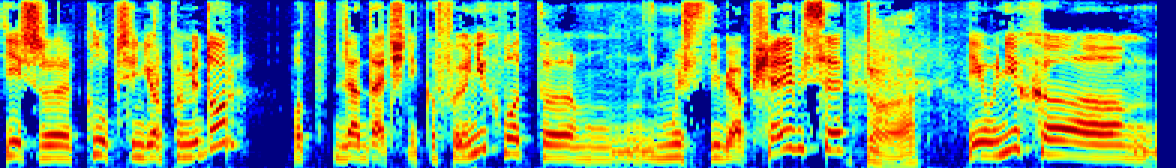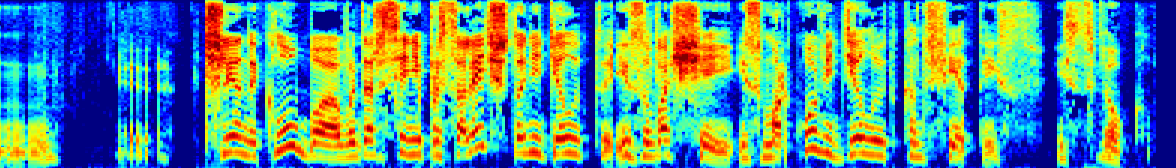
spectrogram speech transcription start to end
есть же клуб «Сеньор Помидор», вот для дачников, и у них вот э, мы с ними общаемся, так. и у них члены клуба, вы даже себе не представляете, что они делают из овощей. Из моркови делают конфеты из, из свеклы.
